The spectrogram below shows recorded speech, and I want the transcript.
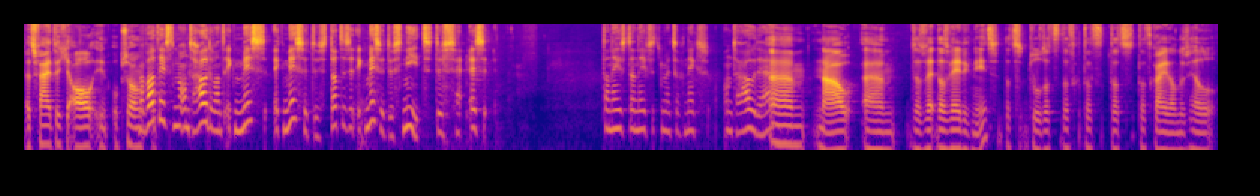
Het feit dat je al in, op zo'n... Maar wat heeft het me onthouden? Want ik mis, ik mis het dus. Dat is het. Ik mis het dus niet. Dus is, dan, heeft, dan heeft het me toch niks onthouden. hè? Ehm, nou, ehm, dat, we- dat weet ik niet. Dat, bedoel, dat, dat, dat, dat, dat kan je dan dus heel...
